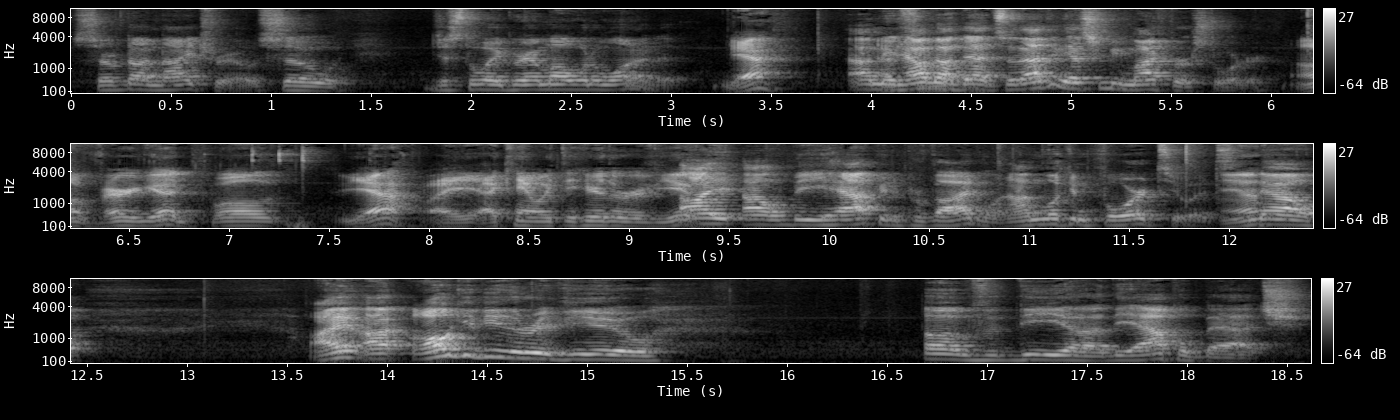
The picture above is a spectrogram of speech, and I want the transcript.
served on nitro. So, just the way Grandma would have wanted it. Yeah. I mean, how about that? So, I think that's to be my first order. Oh, very good. Well, yeah, I, I can't wait to hear the review. I, I'll be happy to provide one. I'm looking forward to it. Yeah. Now, I, I I'll give you the review of the uh, the Apple batch,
